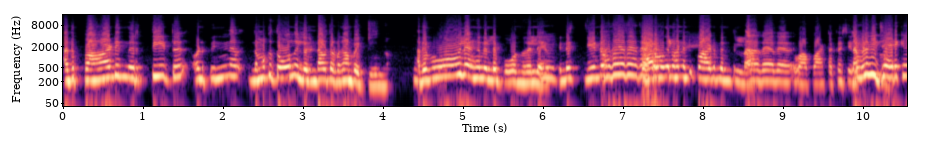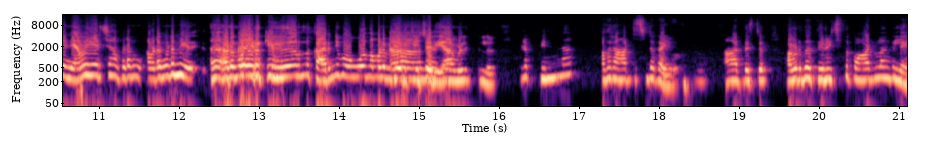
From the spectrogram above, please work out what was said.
അത് പാടി നിർത്തിയിട്ട് പിന്നെ നമുക്ക് തോന്നില്ല രണ്ടാമത് തുടങ്ങാൻ പറ്റുമെന്ന് അതേപോലെ അങ്ങനല്ലേ പോകുന്നത് അല്ലേ? പിന്നെ വീണ്ടും പാടുന്നുണ്ടല്ലോ. അതെ അതെ ആ പാട്ടൊക്കെ നമ്മൾ വിചാരിക്കില്ല. ഞാൻ വിചാരിച്ച അവിടെ അവിടെ കൂടെ തീർന്ന് കരഞ്ഞു പോവോ നമ്മൾ വിചാരിക്കും. ശരി ആ വിളിച്ചില്ല. പിന്നെ അതൊരു ആർട്ടിസ്റ്റിന്റെ കഴിവ്. ആർട്ടിസ്റ്റ് അവിടുന്ന് തിരിച്ചത് പാടണമെങ്കിലേ.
